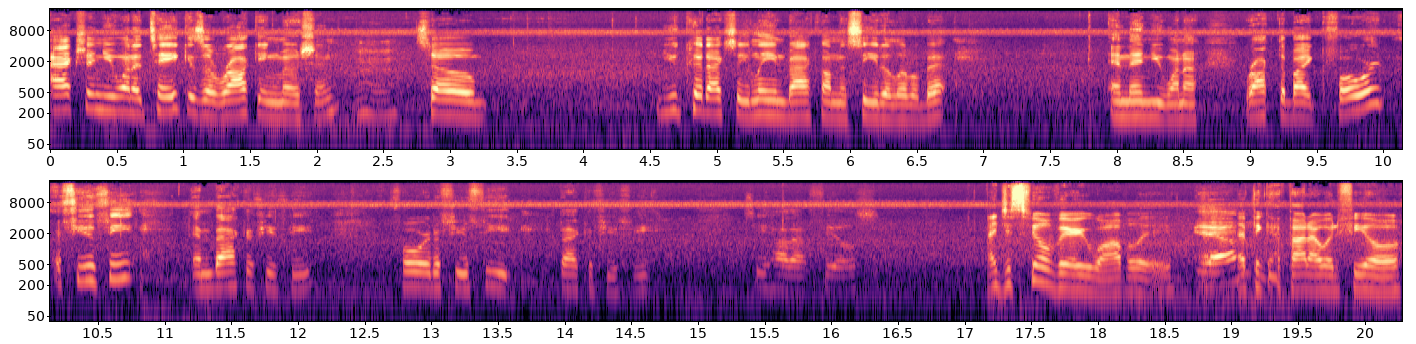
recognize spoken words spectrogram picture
action you want to take is a rocking motion. Mm -hmm. So you could actually lean back on the seat a little bit. And then you want to rock the bike forward a few feet and back a few feet. Forward a few feet, back a few feet. See how that feels. I just feel very wobbly. Yeah? I think I thought I would feel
